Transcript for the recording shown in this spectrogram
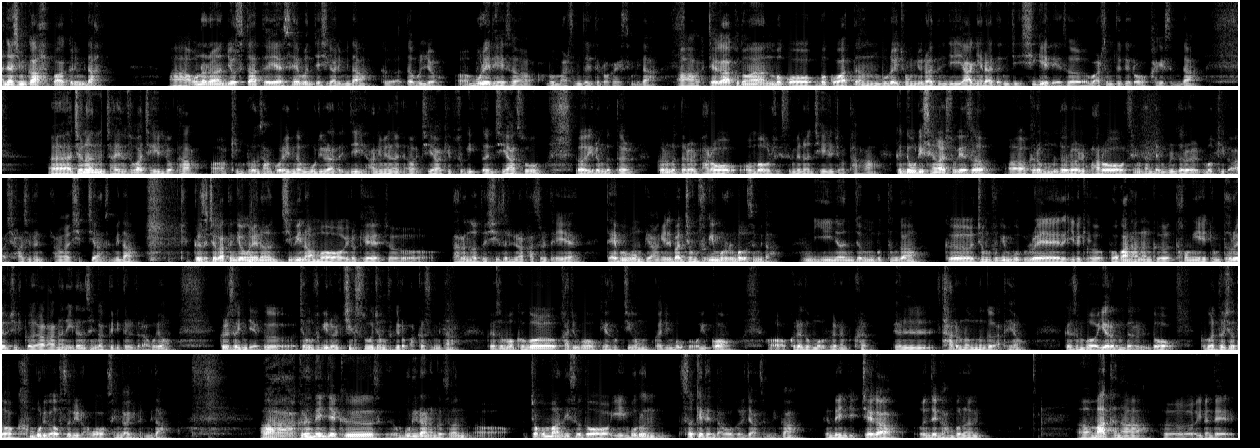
안녕하십니까. 박학근입니다. 아, 오늘은 뉴스타트의 세 번째 시간입니다. 그 W 어, 물에 대해서 한번 말씀드리도록 하겠습니다. 아, 제가 그동안 먹고 먹고 왔던 물의 종류라든지 양이라든지 시기에 대해서 말씀드리도록 하겠습니다. 어, 저는 자연수가 제일 좋다. 어, 깊은 산골에 있는 물이라든지 아니면 어, 지하 깊숙이 있던 지하수 어, 이런 것들 그런 것들을 바로 먹을 수 있으면 제일 좋다. 근데 우리 생활 속에서 어, 그런 물들을 바로 생산된 물들을 먹기가 사실은 상은 쉽지 않습니다. 그래서 저 같은 경우에는 집이나 뭐 이렇게 저 다른 어떤 시설이나 갔을 때에 대부분 그냥 일반 정수기 물을 먹었습니다. 한 2년 전부터인가 그 정수기 물에 이렇게 그 보관하는 그 통이 좀 더러워질 거라는 이런 생각들이 들더라고요. 그래서 이제 그 정수기를 직수 정수기로 바꿨습니다. 그래서 뭐 그거 가지고 계속 지금까지 먹고 있고, 어, 그래도 뭐 그는 별 탈은 없는 것 같아요. 그래서 뭐 여러분들도 그거 드셔도 큰 무리가 없으리라고 생각이 됩니다. 아, 그런데 이제 그 물이라는 것은 어, 조금만 있어도 이 물은 썩게 된다고 그러지 않습니까? 근데 이제 제가 언젠가 한 번은 어, 마트나 그 이런 데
